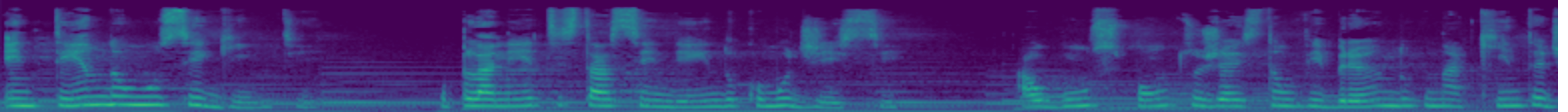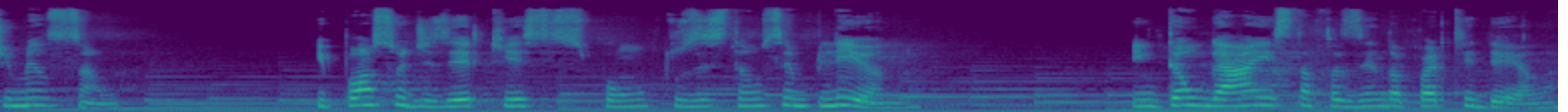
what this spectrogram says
Entendam o seguinte: o planeta está ascendendo, como disse, alguns pontos já estão vibrando na quinta dimensão. E posso dizer que esses pontos estão se ampliando. Então Gaia está fazendo a parte dela.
